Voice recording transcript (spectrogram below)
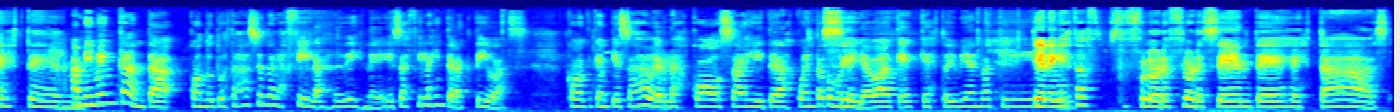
este... A mí me encanta cuando tú estás haciendo las filas de Disney, esas filas interactivas como que, empiezas a ver las cosas y te das cuenta como que ya va, que, estoy viendo aquí. Tienen estas flores fluorescentes, estas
